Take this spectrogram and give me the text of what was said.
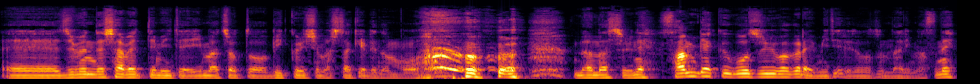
えー、自分で喋ってみて今ちょっとびっくりしましたけれども 7週ね、350話ぐらい見てることになりますね。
